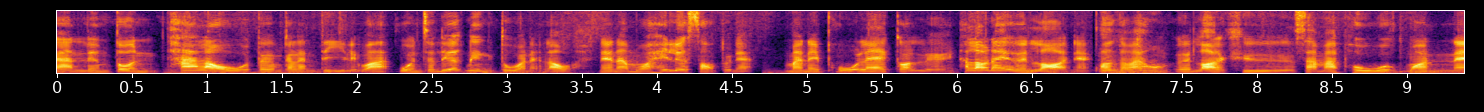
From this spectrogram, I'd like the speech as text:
การเริ่มต้น ถ้าเราเติมการันตีหรือว่าควรจะเลือก 1 ตัวเนี่ยเราแนะนำว่าให้เลือก 2 ตัวเนี้ยมาในโพแรกก่อนเลย ถ้าเราได้เอิร์ธหลอดเนี่ยความสามารถของเอิร์ธหลอดคือสามารถโพเวิร์กมอนใน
